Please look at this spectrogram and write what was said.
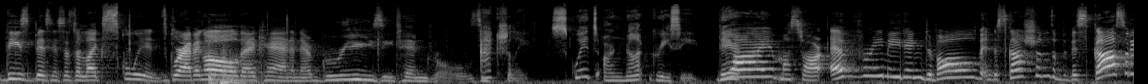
These businesses are like squids grabbing all they can in their greasy tendrils. Actually, squids are not greasy. They're. Why must our every meeting devolve in discussions of the viscosity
